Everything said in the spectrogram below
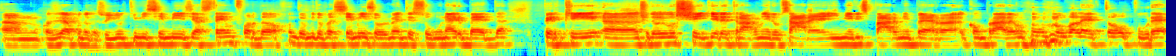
Um, considera appunto che sugli ultimi sei mesi a Stanford ho dormito per sei mesi ovviamente su un airbed perché uh, cioè dovevo scegliere tra come dire, usare i miei risparmi per comprare un, un, nuovo letto oppure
